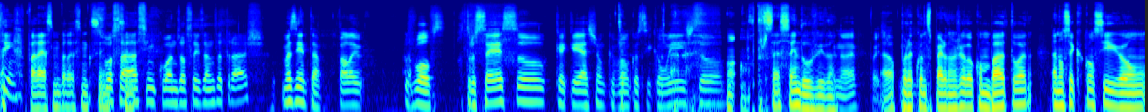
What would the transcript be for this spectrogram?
Sim, Parece-me, parece-me que sim. se fosse sim. há 5 anos ou 6 anos atrás. Mas e então, falem os Wolves. Retrocesso, o que é que acham que vão conseguir com isto? Um, um retrocesso sem dúvida. Não é? Pois. Ah, para quando se perde um jogador como Butler, a não ser que consigam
